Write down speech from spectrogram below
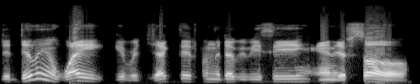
did Dillian Whyte get rejected from the WBC, and if so,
